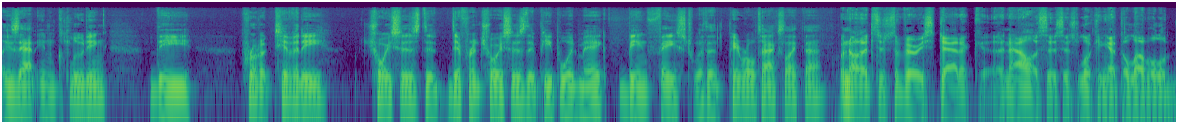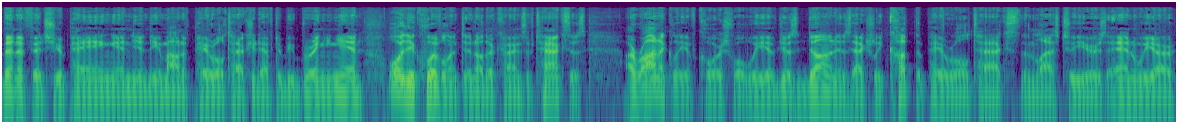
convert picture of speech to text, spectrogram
is that including the productivity choices, the different choices that people would make being faced with a payroll tax like that? Well, no, that's just a very static analysis. It's looking at the level of benefits you're paying and the amount of payroll tax you'd have to be bringing in, or the equivalent in other kinds of taxes. Ironically, of course, what we have just done is actually cut the payroll tax in the last two years, and we are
